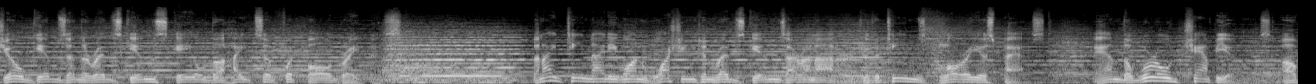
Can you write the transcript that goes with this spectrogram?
Joe Gibbs and the Redskins scaled the heights of football greatness. The 1991 Washington Redskins are an honor to the team's glorious past and the world champions of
